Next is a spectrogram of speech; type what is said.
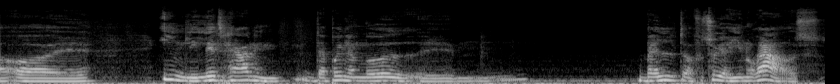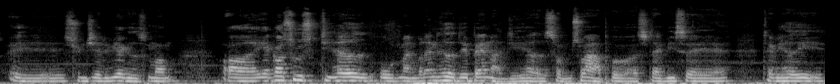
og øh, egentlig lidt Herning, der på en eller anden måde øh, valgte at forsøge at ignorere os, øh, synes jeg det virkede som om. Og jeg kan også huske, de havde, Rotman, hvordan hed det banner, de havde som svar på os, da vi sagde, da vi havde,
